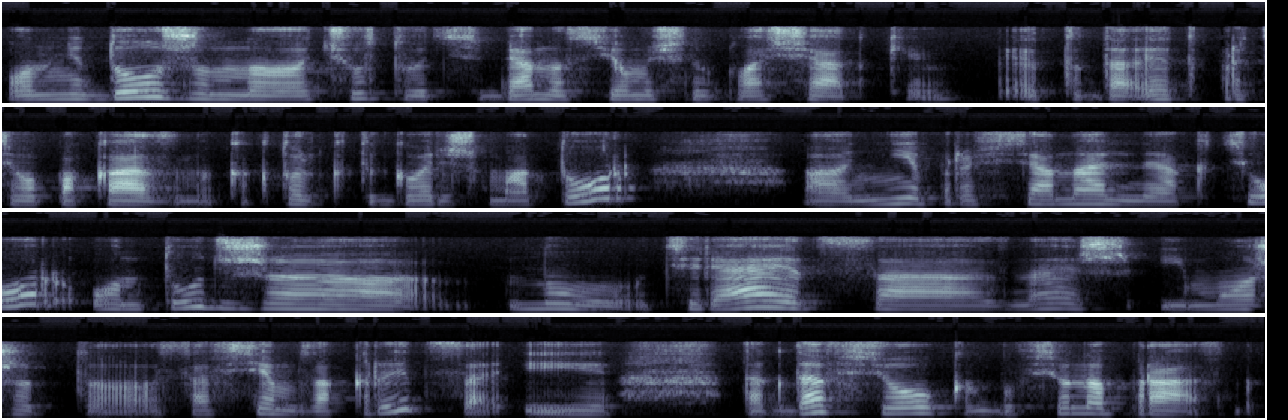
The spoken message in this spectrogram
он не должен а, чувствовать себя на съемочной площадке. Это, да, это противопоказано. Как только ты говоришь мотор, непрофессиональный актер, он тут же ну, теряется, знаешь, и может а, совсем закрыться, и тогда все как бы все напрасно.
